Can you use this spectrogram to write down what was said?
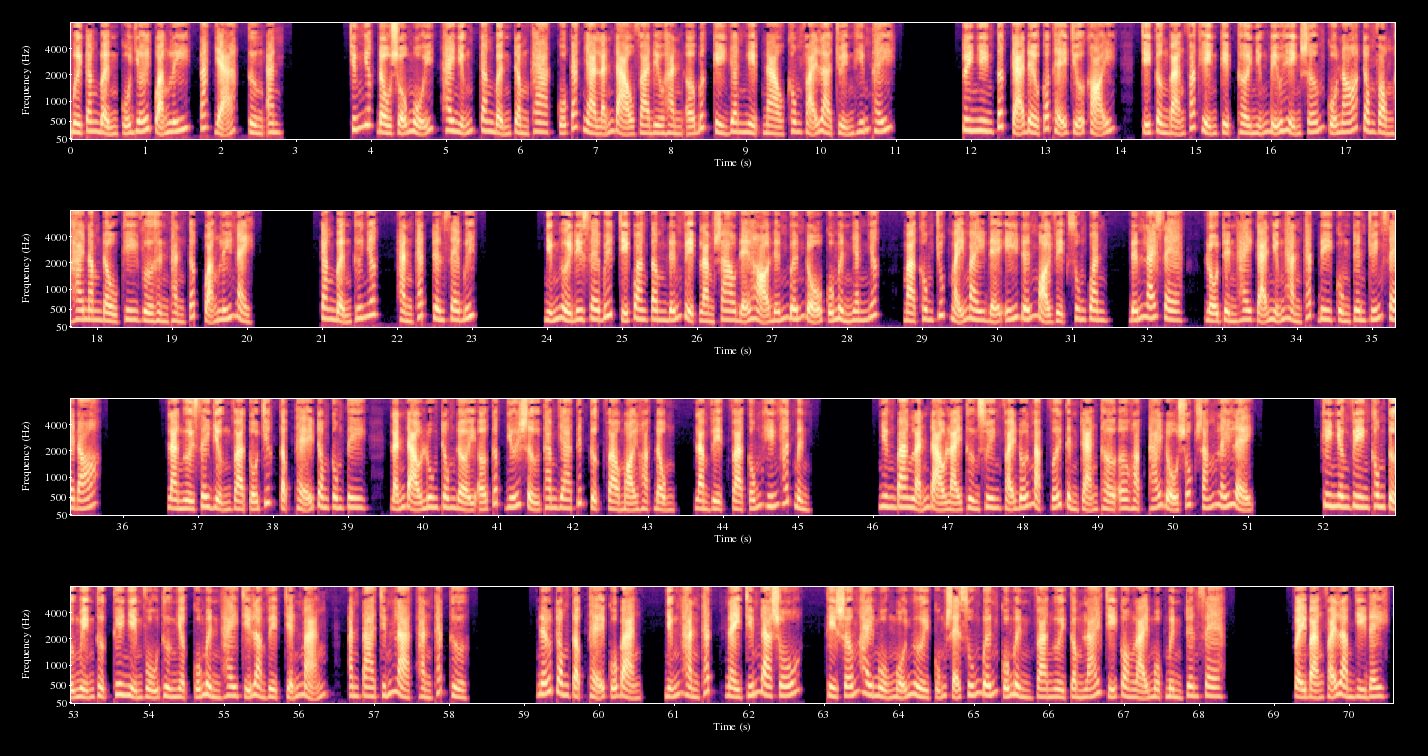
10 căn bệnh của giới quản lý, tác giả, Tường Anh. Chứng nhức đầu sổ mũi hay những căn bệnh trầm kha của các nhà lãnh đạo và điều hành ở bất kỳ doanh nghiệp nào không phải là chuyện hiếm thấy. Tuy nhiên tất cả đều có thể chữa khỏi, chỉ cần bạn phát hiện kịp thời những biểu hiện sớm của nó trong vòng 2 năm đầu khi vừa hình thành cấp quản lý này. Căn bệnh thứ nhất, hành khách trên xe buýt. Những người đi xe buýt chỉ quan tâm đến việc làm sao để họ đến bến đỗ của mình nhanh nhất, mà không chút mảy may để ý đến mọi việc xung quanh, đến lái xe, lộ trình hay cả những hành khách đi cùng trên chuyến xe đó. Là người xây dựng và tổ chức tập thể trong công ty, lãnh đạo luôn trông đợi ở cấp dưới sự tham gia tích cực vào mọi hoạt động, làm việc và cống hiến hết mình. Nhưng ban lãnh đạo lại thường xuyên phải đối mặt với tình trạng thờ ơ hoặc thái độ sốt sắng lấy lệ. Khi nhân viên không tự nguyện thực thi nhiệm vụ thường nhật của mình hay chỉ làm việc chểnh mãn, anh ta chính là hành khách thừa. Nếu trong tập thể của bạn, những hành khách này chiếm đa số, thì sớm hay muộn mỗi người cũng sẽ xuống bến của mình và người cầm lái chỉ còn lại một mình trên xe. Vậy bạn phải làm gì đây?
